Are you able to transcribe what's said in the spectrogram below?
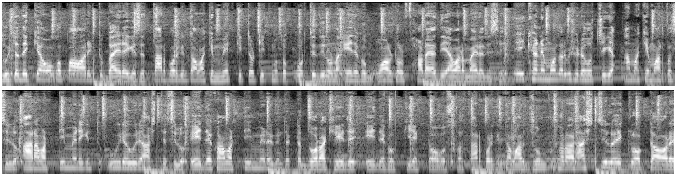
দুইটা দেখে আমাকে পাওয়ার একটু বাইরে গেছে। তারপর কিন্তু আমাকে মেডকিটটা ঠিক মতো করতে দিল না। এই দেখো ওয়াল টল ফাড়াইয়া দিয়ে আমার মাইরা দিছে। এইখানে মজার বিষয়টা হচ্ছে কি আমাকে মারতেছিল আর আমার টিম মেরে কিন্তু উইরে উইরে আসতেছিল। এই দেখো, আমার টিম মেরে কিন্তু একটা দরা খেয়ে যায়। এই দেখো, কি একটা অবস্থা। তারপর কিন্তু আমার জুন সরা আসছিল এই ক্লক টাওয়ারে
